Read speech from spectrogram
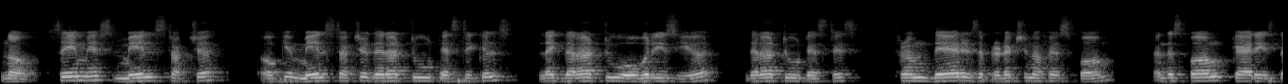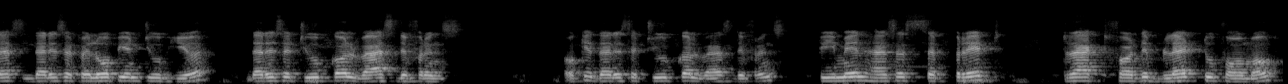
Now same is male structure. Okay male structure there are two testicles. Like there are two ovaries here. There are two testes. From there is a production of a sperm and the sperm carries that's there is a fallopian tube here. There is a tube called vas deferens okay there is a tube called vas deferens female has a separate tract for the blood to form out.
